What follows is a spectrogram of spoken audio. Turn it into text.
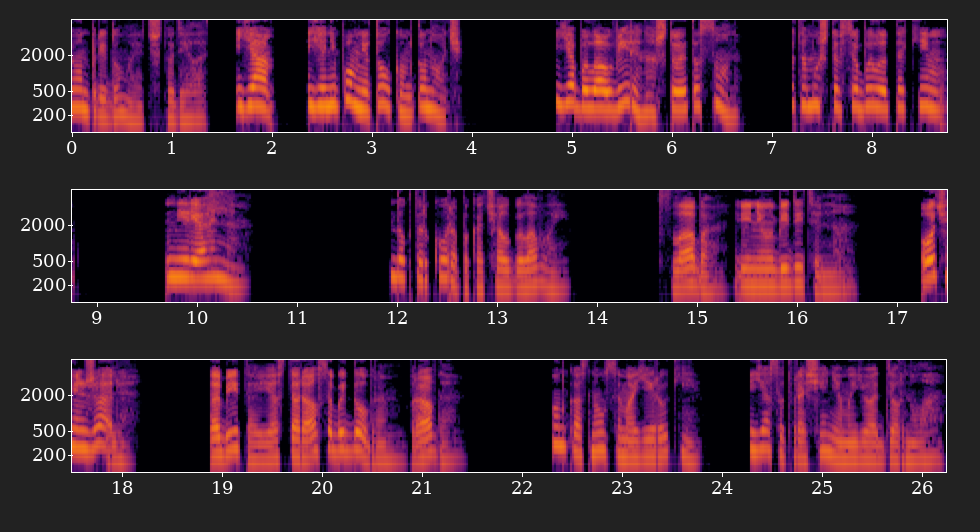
он придумает, что делать. Я... я не помню толком ту ночь. Я была уверена, что это сон, потому что все было таким... нереальным. Доктор Кора покачал головой. Слабо и неубедительно. Очень жаль. Табита, я старался быть добрым, правда? Он коснулся моей руки, и я с отвращением ее отдернула.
